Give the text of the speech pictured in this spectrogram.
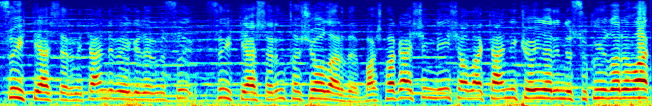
su ihtiyaçlarını, kendi bölgelerine su, su ihtiyaçlarını taşıyorlardı. Baş, fakat şimdi inşallah kendi köylerinde su kuyuları var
